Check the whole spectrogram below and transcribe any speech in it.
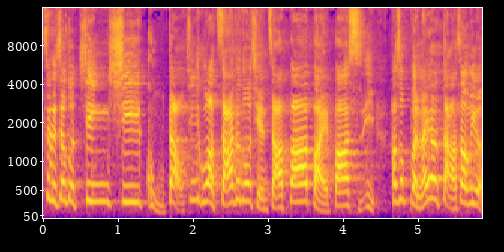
这个叫做金溪古道，金溪古道砸更多钱，砸八百八十亿。他说本来要打造一个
